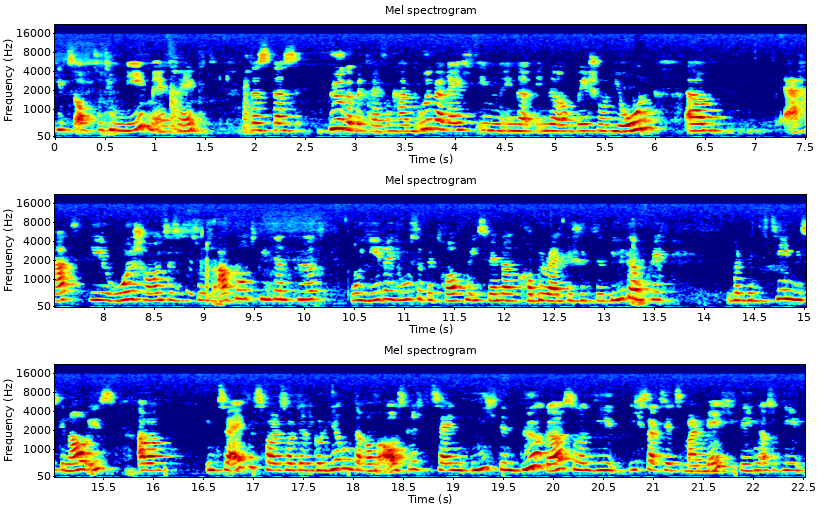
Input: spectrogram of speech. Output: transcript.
gibt es auch so den Nebeneffekt, dass das Bürger betreffen kann. Urheberrecht in, in, der, in der Europäischen Union ähm, hat die hohe Chance, dass es zu Upload-Bildern führt, wo jeder User betroffen ist, wenn er copyright-geschützte Bilder hochlädt. Man wird sehen, wie es genau ist, aber im Zweifelsfall sollte Regulierung darauf ausgerichtet sein, nicht den Bürger, sondern die, ich sage es jetzt mal Mächtigen, also die,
